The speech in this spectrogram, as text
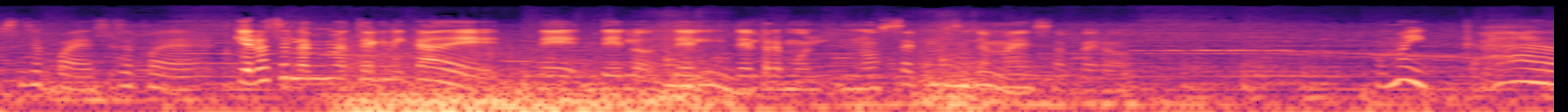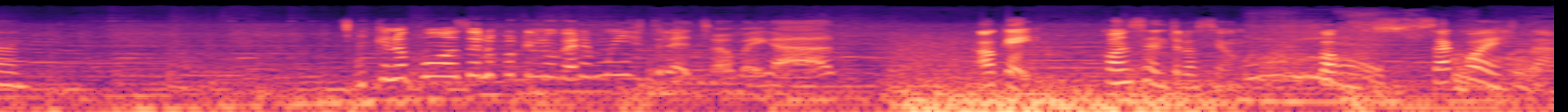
Sí se puede, sí se puede. Quiero hacer la misma técnica de, de, de lo, del, del remol... No sé cómo se llama esa, pero... Oh my god. Es que no puedo hacerlo porque el lugar es muy estrecho. Oh my god. Ok, concentración. Focus. Saco esta.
